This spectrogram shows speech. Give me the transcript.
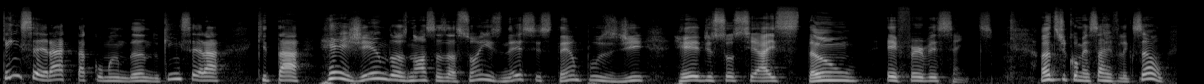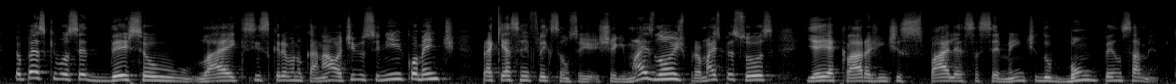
Quem será que está comandando? Quem será que está regendo as nossas ações nesses tempos de redes sociais tão efervescentes? Antes de começar a reflexão, eu peço que você deixe seu like, se inscreva no canal, ative o sininho e comente para que essa reflexão chegue mais longe para mais pessoas e aí, é claro, a gente espalha essa semente do bom pensamento.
